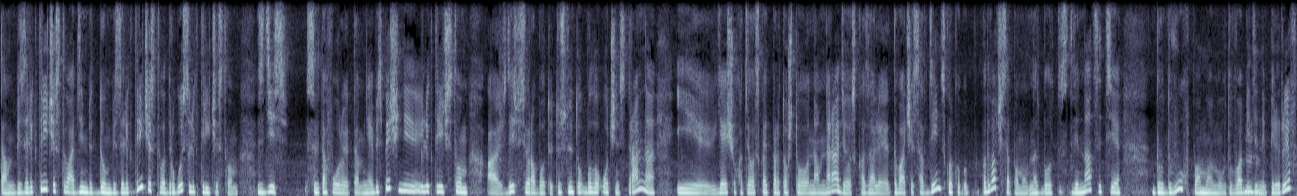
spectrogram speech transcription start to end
там без электричества, один дом без электричества, другой с электричеством. Здесь светофоры там не обеспечены электричеством, а здесь все работает. То есть ну, это было очень странно. И я еще хотела сказать про то, что нам на радио сказали два часа в день, сколько бы, по два часа, по-моему, у нас было с 12 до двух, по-моему, вот в обеденный mm-hmm. перерыв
